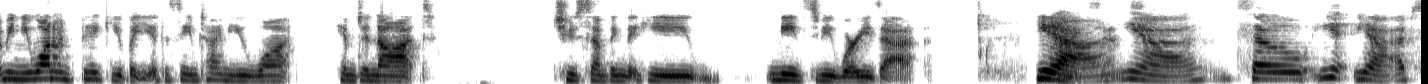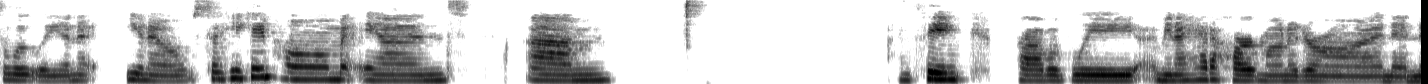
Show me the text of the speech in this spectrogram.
I mean, you want him to pick you, but at the same time you want him to not choose something that he needs to be where he's at. If that makes yeah yeah so yeah yeah absolutely and it, you know so he came home and um I think probably, I mean, I had a heart monitor on and,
